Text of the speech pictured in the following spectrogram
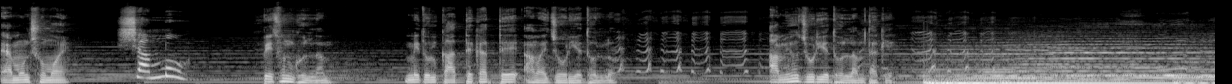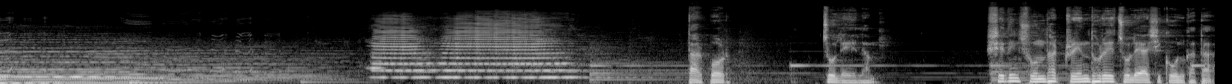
এমন সময় সাম্য পেছন ঘুরলাম। মিতুল কাঁদতে কাঁদতে আমায় জড়িয়ে ধরল। আমিও জড়িয়ে ধরলাম তাকে। তারপর চলে এলাম। সেদিন সন্ধ্যার ট্রেন ধরে চলে আসি কলকাতা।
